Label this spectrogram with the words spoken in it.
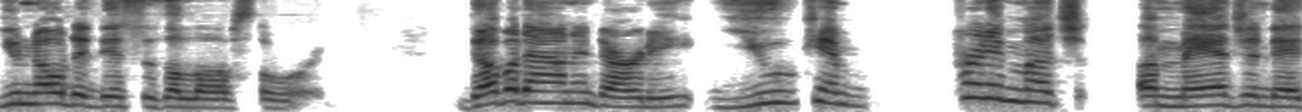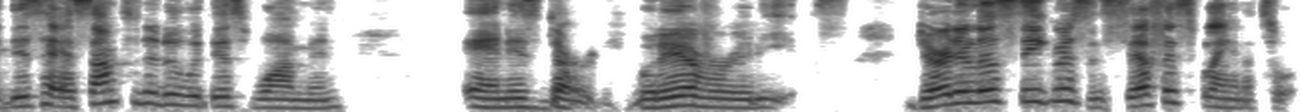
you know that this is a love story. Double Down and Dirty, you can pretty much imagine that this has something to do with this woman and it's dirty, whatever it is. Dirty Little Secrets is self explanatory.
